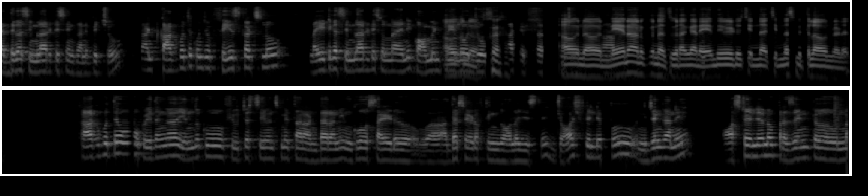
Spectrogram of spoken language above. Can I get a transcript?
పెద్దగా సిమిలారిటీస్ ఏం కనిపించవు. కాకపోతే కొంచెం ఫేస్ కట్స్లో లైట్గా సిమిలారిటీస్ ఉన్నాయని కామెంటరీలో జోక్ చెప్తారు. అవునవును. నేను అనుకున్నా చూడంగానే ఏంది వీడు చిన్న చిన్న స్మిత్ లా ఉన్నాడు కాకపోతే ఒక విధంగా ఎందుకు ఫ్యూచర్ స్టీవెన్ స్మిత్ అని అంటారని ఇంకో side other side of things ఆలోచిస్తే జార్జ్ ఫిలిప్ నిజంగానే ఆస్ట్రేలియాలో ప్రజెంట్ ఉన్న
